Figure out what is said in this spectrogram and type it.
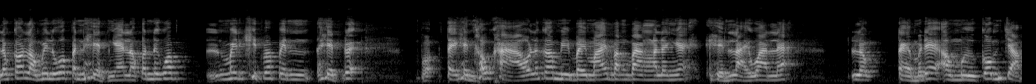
แล้วก็เราไม่รู้ว่าเป็นเห็ดไง เราก็นึกว่าไม่คิดว่าเป็นเห็ดด้วย แต่เห็นขาวๆแล้วก็มีใบไม้บางๆ อะไรเงี้ย เห็นหลายวันแล้ว เราแต่ไม่ได้เอามือก้มจับ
